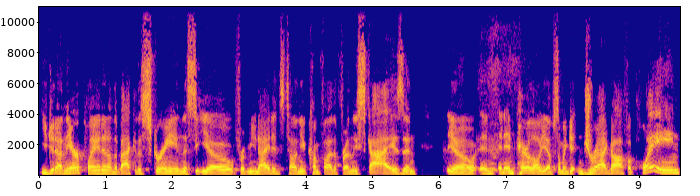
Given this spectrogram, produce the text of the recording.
you get on the airplane and on the back of the screen, the CEO from United's telling you come fly the friendly skies, and you know, and, and in parallel, you have someone getting dragged off a plane.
